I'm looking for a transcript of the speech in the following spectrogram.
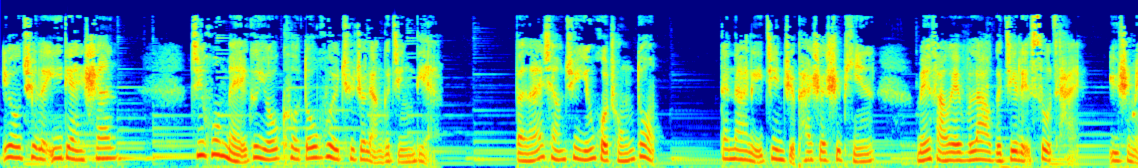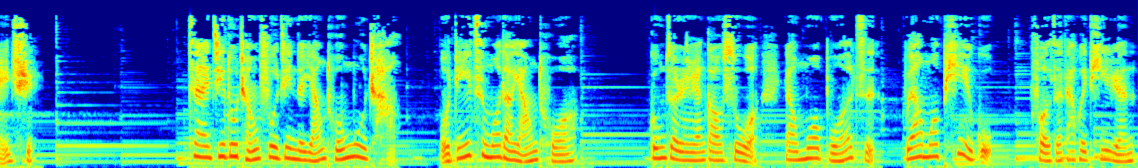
又去了伊甸山。几乎每个游客都会去这两个景点。本来想去萤火虫洞，但那里禁止拍摄视频，没法为 vlog 积累素材，于是没去。在基督城附近的羊驼牧场，我第一次摸到羊驼，工作人员告诉我要摸脖子，不要摸屁股，否则它会踢人。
